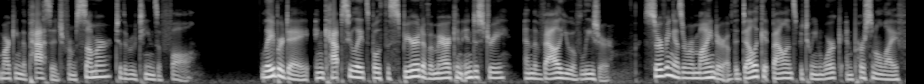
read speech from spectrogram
marking the passage from summer to the routines of fall. Labor Day encapsulates both the spirit of American industry and the value of leisure serving as a reminder of the delicate balance between work and personal life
